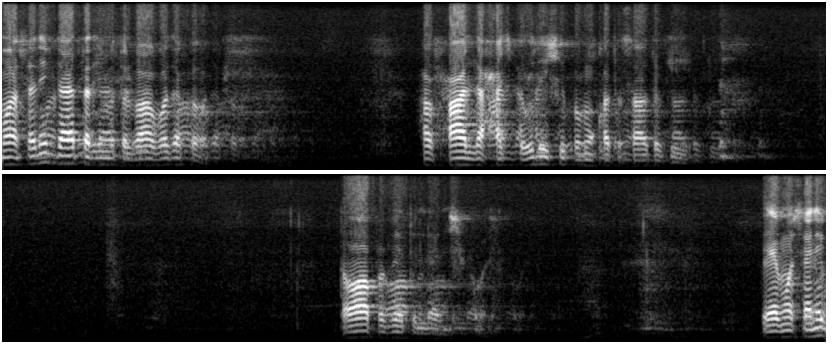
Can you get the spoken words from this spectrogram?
مصنف دا ترجمة الباب وضع کړ، افعال د حج کولی شي په مقدساتو کې طواف په بیت الله نشي کولی په مصنف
